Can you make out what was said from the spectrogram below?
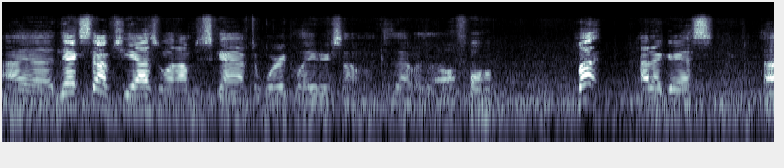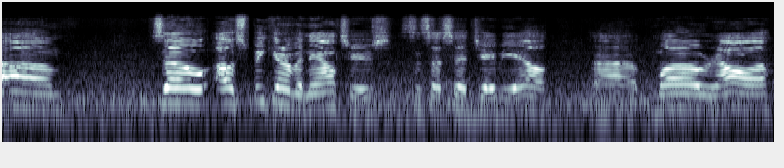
I uh, next time she has one, I'm just gonna have to work late or something because that was awful. But I digress. Um, so, oh, speaking of announcers, since I said JBL, uh, Mauro Ranallo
